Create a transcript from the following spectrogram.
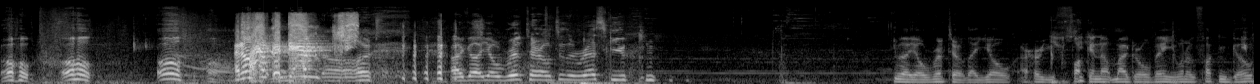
Oh, oh, oh, oh. I don't have oh, good damage. I got yo Rift Herald to the rescue. like yo Rift Herald, like yo, I heard you fucking up my girl Vayne. You wanna fucking go?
